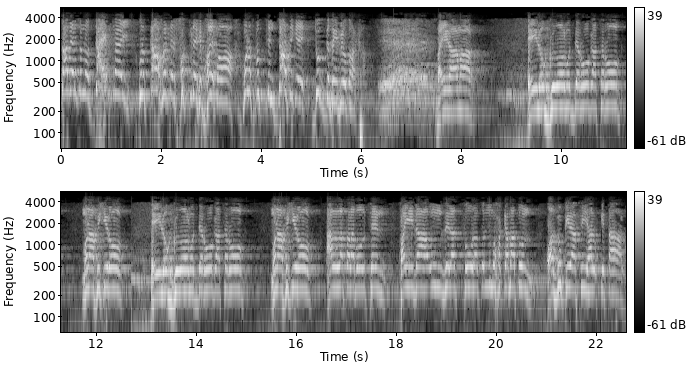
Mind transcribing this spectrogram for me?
তাদের জন্য জায়েজ নাই। কোন কাফেরদের শক্তি দেখে ভয় পাওয়া কোন মুসলিম জাতিকে যুদ্ধ থেকে বিরত রাখা। ভাইরা আমার, এই লোকগুলোর মধ্যে রোগ আছে, রোগ। মোনাফিকি রোগ। এই লোকগুলোর মধ্যে রোগ আছে, রোগ। মোনাফিকি রোগ। আল্লাহ তালা বলছেন, ফাইদা উনজিলাত সূরাতুন মুহকামাতুন যুকিরা ফিহাল কিতাল।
